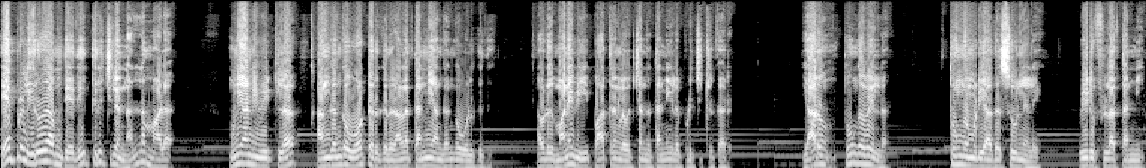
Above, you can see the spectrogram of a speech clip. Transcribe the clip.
ஏப்ரல் இருபதாம் தேதி திருச்சியில் நல்ல மழை. முனியாண்டி வீட்டில் அங்கங்கே ஓட்டை இருக்கிறதுனால தண்ணி அங்கங்கே ஒழுகுது. அவரது மனைவி பாத்திரங்களை வச்சு அந்த தண்ணிகளை பிடிச்சிட்டு இருக்காரு. யாரும் தூங்கவே இல்லை. தூங்க முடியாத சூழ்நிலை. வீடு ஃபுல்லாக தண்ணி.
